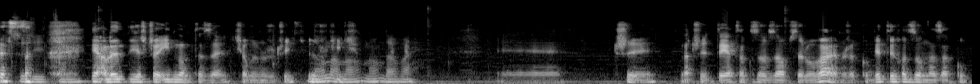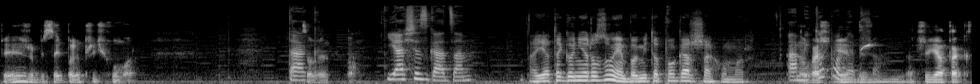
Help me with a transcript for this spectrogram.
A, czyli ten. Nie, ale jeszcze inną tezę chciałbym rzucić. No, no, rzucić. no, no, dawaj. E, czy, znaczy to ja tak za- zaobserwowałem, że kobiety chodzą na zakupy, żeby sobie polepszyć humor. Tak, Co no, ja się zgadzam. A ja tego nie rozumiem, bo mi to pogarsza humor. A no mi to polepsza. Znaczy ja tak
